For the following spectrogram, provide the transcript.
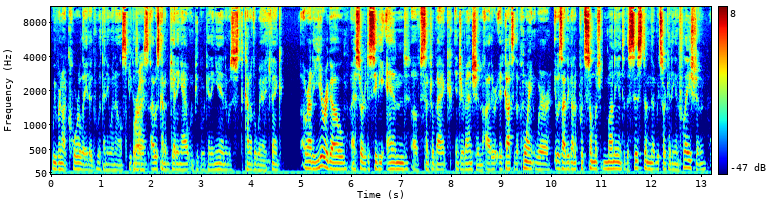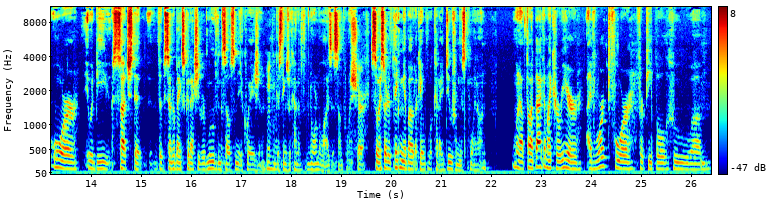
we were not correlated with anyone else because I, was, I was kind of getting out when people were getting in. It was just kind of the way I think. Around a year ago, I started to see the end of central bank intervention. Either it got to the point where it was either going to put so much money into the system that we'd start getting inflation, or it would be such that the central banks could actually remove themselves from the equation because things would kind of normalize at some point. Sure. So I started thinking about, okay, what could I do from this point on? When I thought back at my career, I've worked for for people who um,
